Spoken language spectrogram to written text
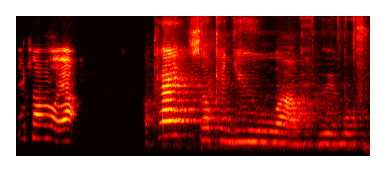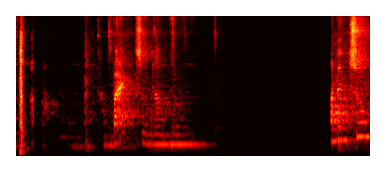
Em xong rồi ạ. Okay, so can you uh, okay, we move uh, come back to number one and two.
